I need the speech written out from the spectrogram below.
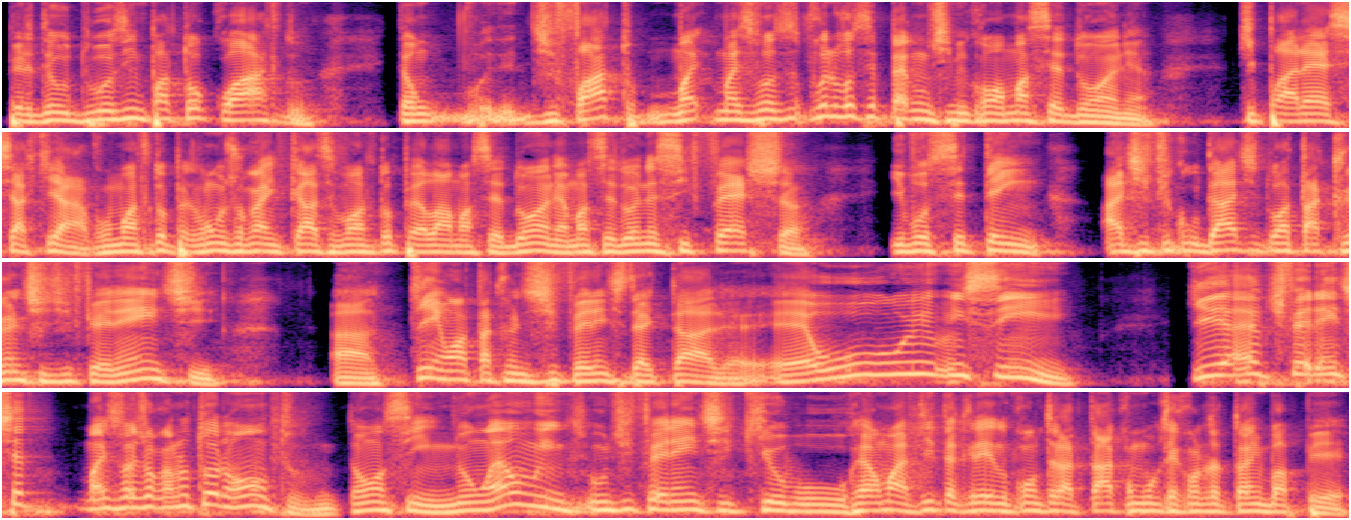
Perdeu duas e empatou quatro. Então, de fato, mas, mas você, quando você pega um time como a Macedônia, que parece aqui, ah, vamos, vamos jogar em casa, vamos atropelar a Macedônia, a Macedônia se fecha e você tem a dificuldade do atacante diferente. Ah, quem é um atacante diferente da Itália? É o Insim que é diferente, mas vai jogar no Toronto. Então, assim, não é um, um diferente que o Real Madrid tá querendo contratar como quer contratar o Mbappé.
